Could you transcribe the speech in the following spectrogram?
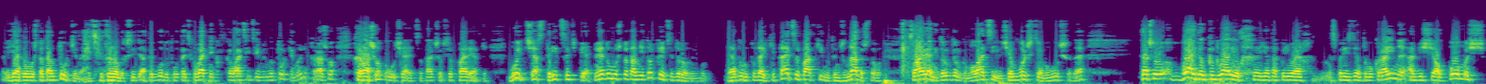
Я думаю, что там турки на этих дронах сидят и будут вот этих ватников колотить именно турки. Ну, не хорошо, хорошо получается, так что все в порядке. Будет сейчас 35. Но я думаю, что там не только эти дроны будут. Я думаю, туда и китайцы подкинут. Им же надо, чтобы славяне друг друга молотили. Чем больше, тем лучше, да. Так что Байден поговорил, я так понимаю, с президентом Украины, обещал помощь.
